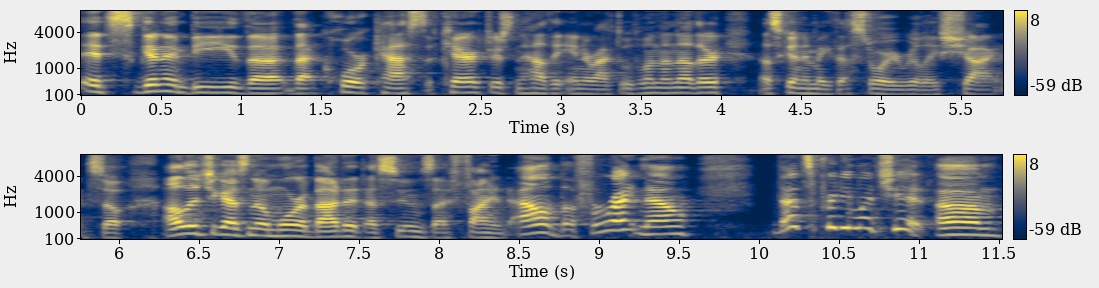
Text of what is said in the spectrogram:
it's gonna be the that core cast of characters and how they interact with one another that's gonna make that story really shine. So I'll let you guys know more about it as soon as I find out. But for right now, that's pretty much it. Um,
